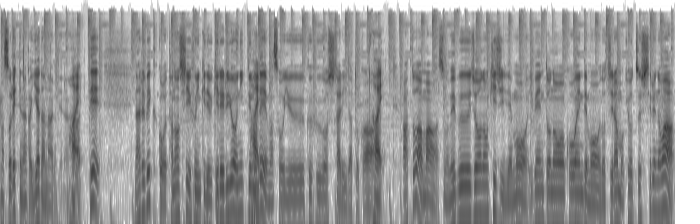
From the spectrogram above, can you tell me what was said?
まあ、それってなんか嫌だなみたいな。のがはい。あって、なるべくこう楽しい雰囲気で受けれるようにっていうので、まあ、そういう工夫をしたりだとか、はい。あとはまあそのウェブ上の記事でもイベントの講演でもどちらも共通してるのは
